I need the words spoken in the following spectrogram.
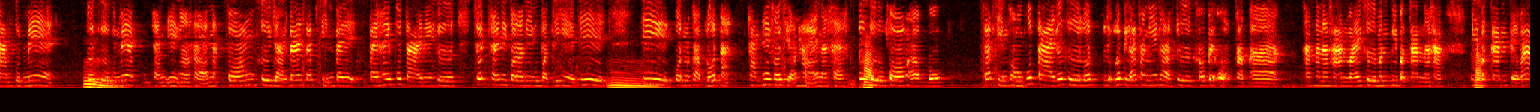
นามคุณแม่อืม ก็คือคุณแม่ของฉันเองอะค่ะนะฟ้องคืออยากได้ทรัพย์สินไปไปให้ผู้ตายเนี่ยคือ ชดใช้ในกรณีอุบัติเหตุที่อืมที่คนขับรถน่ะทำให้เขาเสียหายนะคะ ก็คือฟ้องเอาทรัพย์สินของผู้ตายก็คือรถรถปิกอัพคันนี้ค่ะ คือเขาไปออกกับอ่าทางธนาคารไว้คือมันมีประกันนะคะ มีประกันแต่ว่า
